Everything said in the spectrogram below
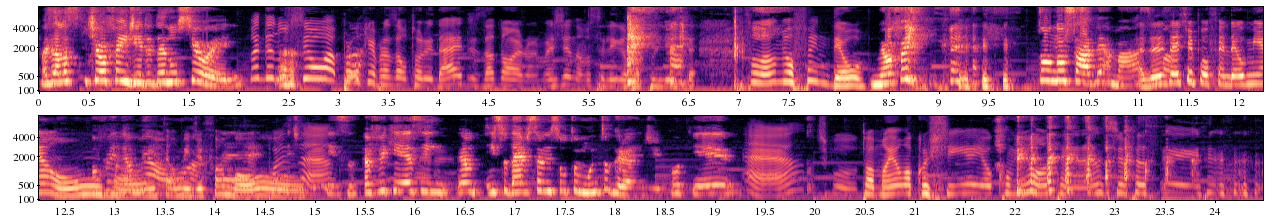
Mas ela se sentiu ofendida e denunciou ele. Mas denunciou a, pro quê? Pras autoridades? Adoram. Imagina, você liga pra polícia. Fulano me ofendeu. Me ofendi. tu não sabe amar. Às vezes é tipo, ofendeu minha honra, Ofendeu minha então me honra, difamou. Pois é. Isso. Eu fiquei assim, eu- isso deve ser um insulto muito grande, porque É, tipo, tua mãe é uma coxinha e eu comi ontem, né? tipo assim.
